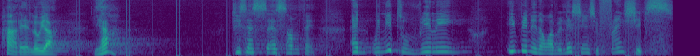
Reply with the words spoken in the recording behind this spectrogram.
Hallelujah. Yeah. Jesus says something. And we need to really, even in our relationship, friendships,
